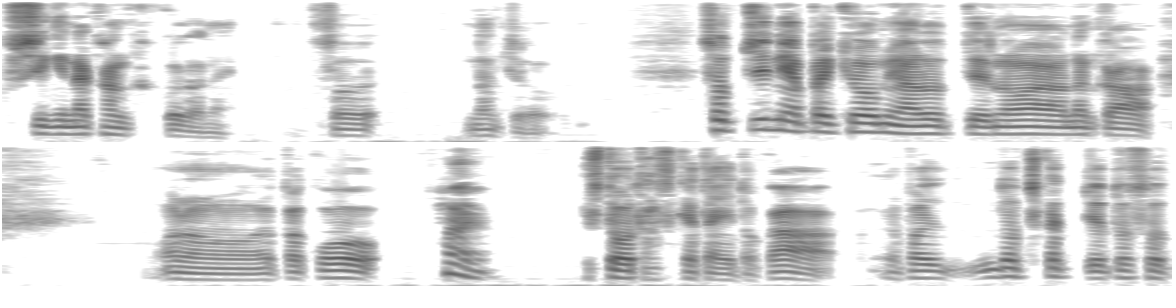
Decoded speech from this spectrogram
不思議な感覚だね。そう、なんていうの。そっちにやっぱり興味あるっていうのは、なんか、あのやっぱこう、はい。人を助けたいとか、やっぱりどっちかっていうと、そう、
